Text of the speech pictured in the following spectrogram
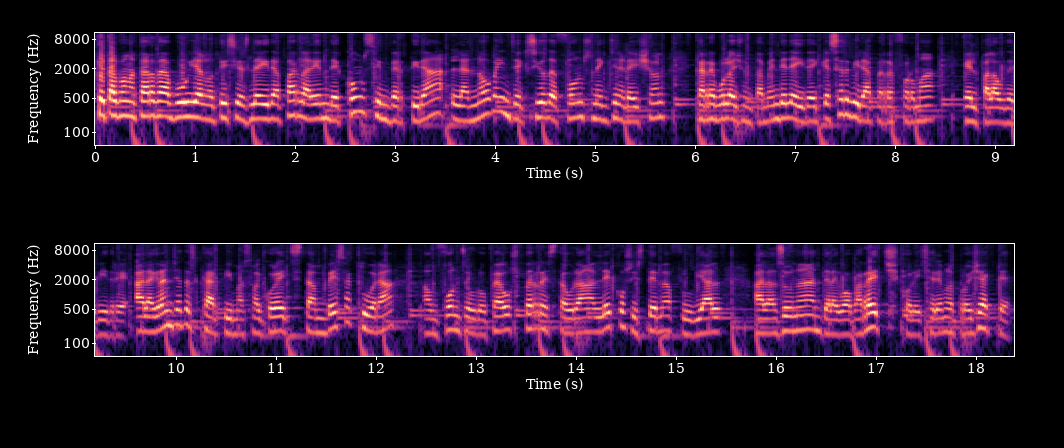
Què tal? Bona tarda. Avui a Notícies Lleida parlarem de com s'invertirà la nova injecció de fons Next Generation que ha rebut l'Ajuntament de Lleida i que servirà per reformar el Palau de Vidre. A la Granja d'Escarpi i Massalcoreig també s'actuarà amb fons europeus per restaurar l'ecosistema fluvial a la zona de l'Aigua Barreig. Coneixerem el projecte.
